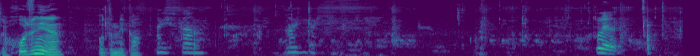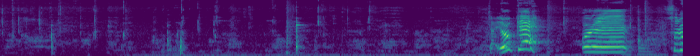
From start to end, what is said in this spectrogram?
자, 호준이는 어떻습니까? 맛있어. 맛있다. 네. 자, 이렇게 오늘 수육,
